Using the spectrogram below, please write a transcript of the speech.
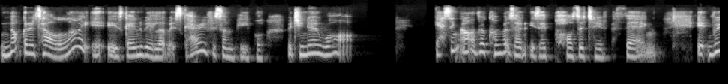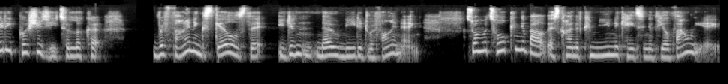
not going to tell a lie. It is going to be a little bit scary for some people. But you know what? Getting out of your comfort zone is a positive thing. It really pushes you to look at refining skills that you didn't know needed refining. So, when we're talking about this kind of communicating of your value,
